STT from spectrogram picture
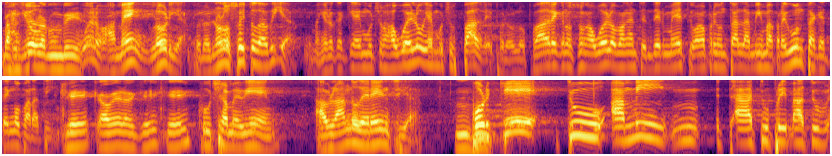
Vas a ser algún día. Bueno, amén, gloria. Pero no lo soy todavía. Me imagino que aquí hay muchos abuelos y hay muchos padres. Pero los padres que no son abuelos van a entenderme esto y van a preguntar la misma pregunta que tengo para ti. ¿Qué? A ver, ¿qué? ¿Qué? Escúchame bien. Hablando de herencia. ¿Por qué tú a mí, a tu, a, tu,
